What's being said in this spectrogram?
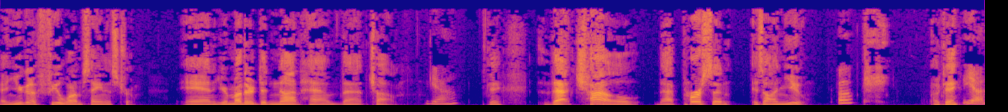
and you're going to feel what I'm saying is true. And your mother did not have that child. Yeah. Okay. That child, that person is on you. Okay. Okay. Yeah.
